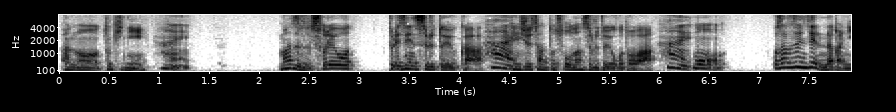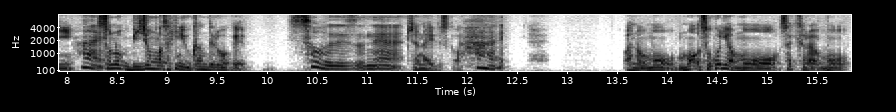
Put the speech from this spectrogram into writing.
あの時に、はいまずそれをプレゼンするというか、はい。編集さんと相談するということは、はい。もう、長田先生の中には、い。そのビジョンが先に浮かんでるわけそうですね。じゃないですか。はい。あの、もう、もう、そこにはもう、さっきからも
